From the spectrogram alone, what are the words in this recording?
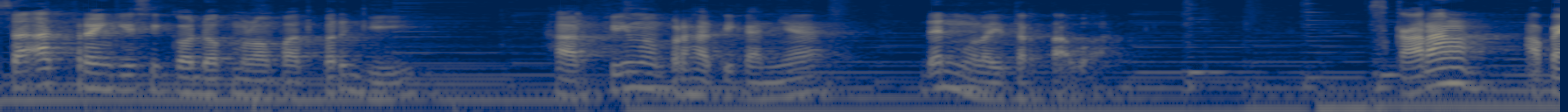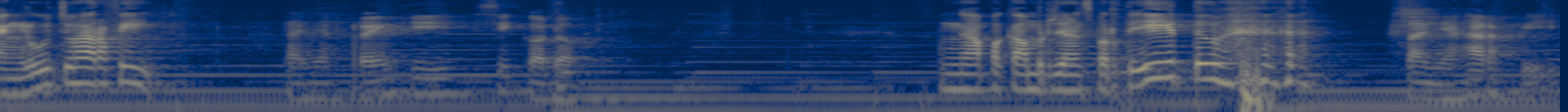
Saat Frankie si kodok melompat pergi, Harvey memperhatikannya dan mulai tertawa. Sekarang apa yang lucu Harvey? Tanya Frankie si kodok. Mengapa kamu berjalan seperti itu? Tanya Harvey.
